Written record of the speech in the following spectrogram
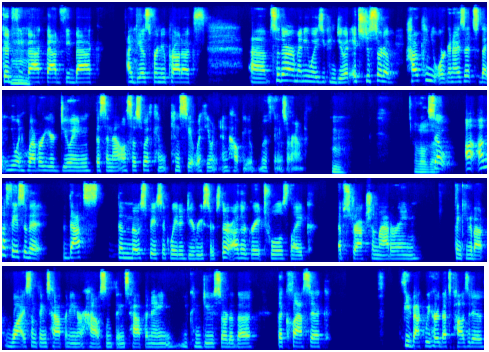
Good mm. feedback, bad feedback, ideas for new products. Uh, so there are many ways you can do it. It's just sort of how can you organize it so that you and whoever you're doing this analysis with can can see it with you and, and help you move things around. Hmm. I love that. So on the face of it, that's the most basic way to do research. There are other great tools like abstraction laddering, thinking about why something's happening or how something's happening. You can do sort of the the classic feedback we heard that's positive,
